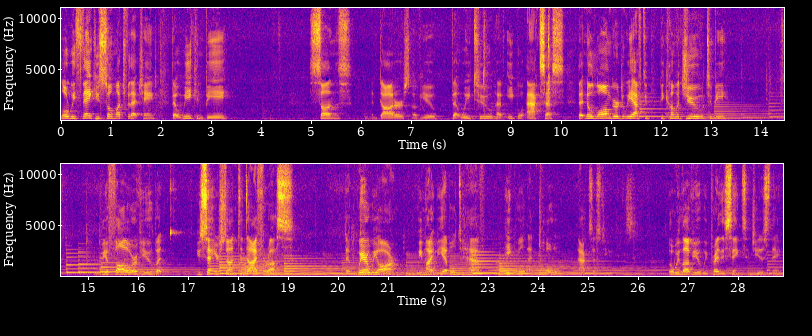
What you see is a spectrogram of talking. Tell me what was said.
Lord, we thank you so much for that change. That we can be sons and daughters of you, that we too have equal access, that no longer do we have to become a Jew to be, be a follower of you, but you sent your Son to die for us, that where we are, we might be able to have equal and total access to you. Lord, we love you. We pray these things in Jesus' name.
